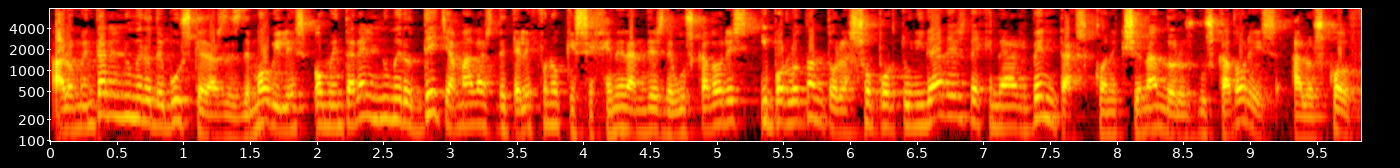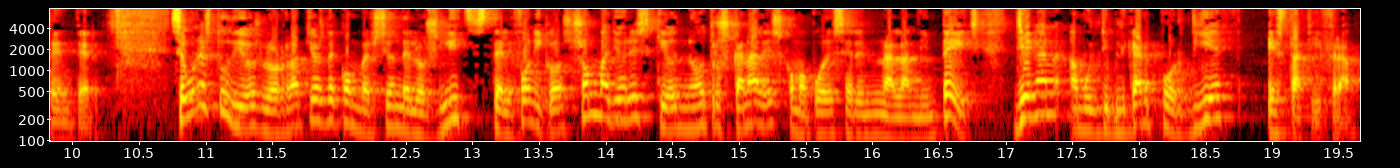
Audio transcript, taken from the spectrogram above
Al aumentar el número de búsquedas desde móviles, aumentará el número de llamadas de teléfono que se generan desde buscadores y por lo tanto las oportunidades de generar ventas conexionando los buscadores a los call center. Según estudios, los ratios de conversión de los leads telefónicos son mayores que en otros canales, como puede ser en una landing page. Llegan a multiplicar por 10 esta cifra.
